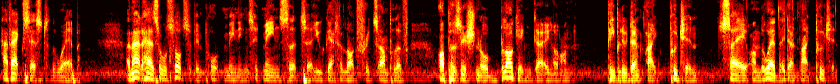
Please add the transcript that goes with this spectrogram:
have access to the web. And that has all sorts of important meanings. It means that uh, you get a lot, for example, of oppositional blogging going on. People who don't like Putin say on the web they don't like Putin.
